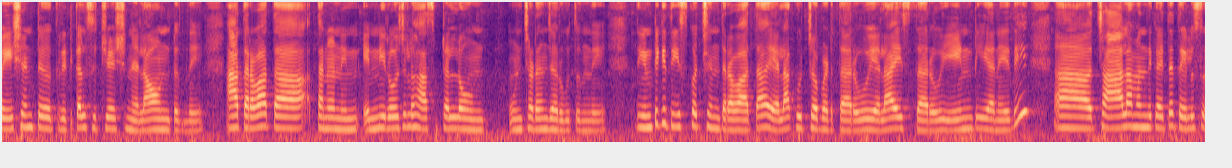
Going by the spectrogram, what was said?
పేషెంట్ క్రిటికల్ సిచ్యుయేషన్ ఎలా ఉంటుంది? ఆ తర్వాత తను ఎన్ని రోజులు హాస్పిటల్లో ఉం ఉంచడం జరుగుతుంది. ఇంటికి తీసుకొచ్చిన తర్వాత ఎలా కూర్చోబెడతారు ఎలా ఇస్తారు ఏంటి అనేది చాలామందికి అయితే తెలుసు.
